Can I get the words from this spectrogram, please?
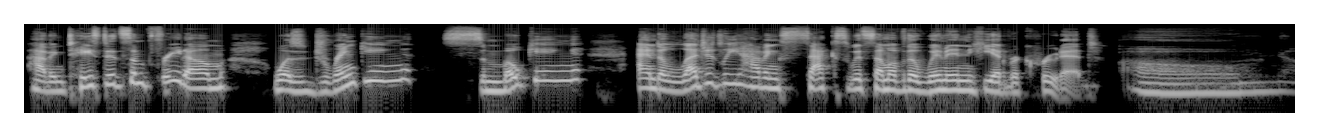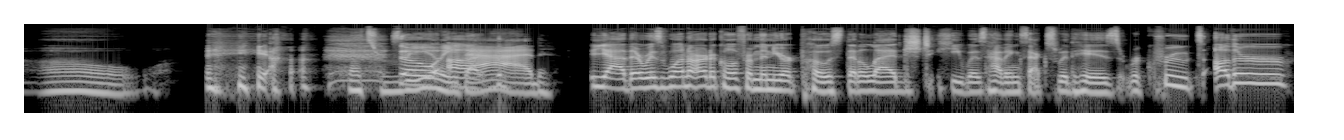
having tasted some freedom, was drinking, smoking, and allegedly having sex with some of the women he had recruited. Oh no. yeah. That's So, really uh, the- bad. Yeah, there was one article from the New York Post that alleged he was having sex with his recruits. Other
